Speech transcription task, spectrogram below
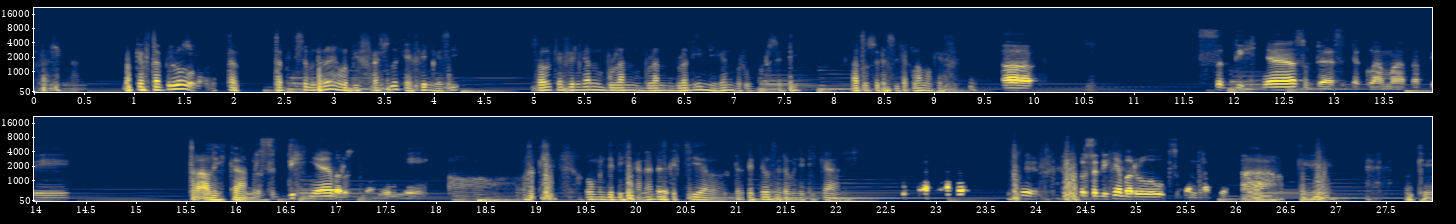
freshman. Kev tapi lu ta- tapi sebenarnya yang lebih fresh tuh Kevin gak sih? Soal Kevin kan bulan-bulan bulan ini kan baru bersedih atau sudah sejak lama Kev? Eh, sedihnya sudah sejak lama tapi Teralihkan. bersedihnya baru sejak ini Oh oke. Oh menjadikannya dari kecil, dari kecil sudah menyedihkan. bersedihnya baru sebulan terakhir Ah oke, oke.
